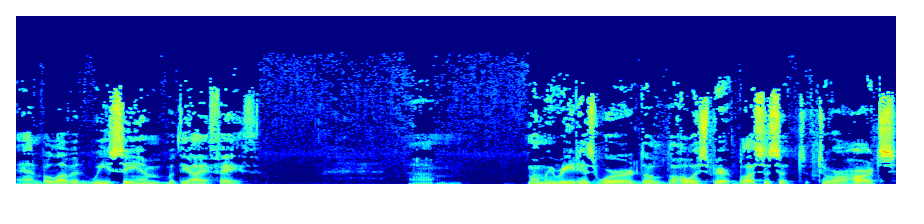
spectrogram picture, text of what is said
And beloved, we see him with the eye of faith. Um, when we read his word, the, the Holy Spirit blesses it to our hearts,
